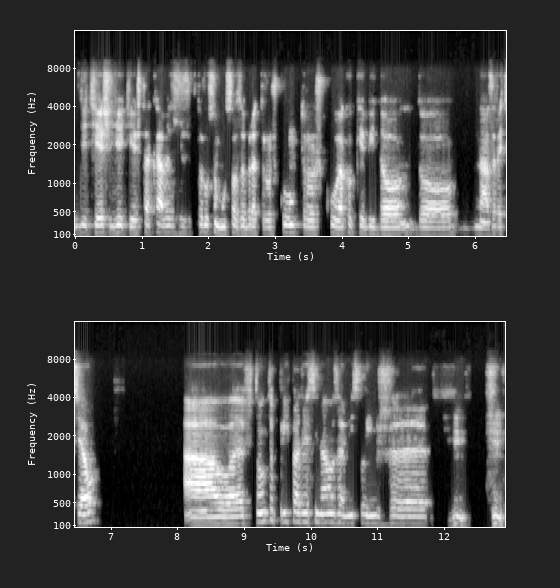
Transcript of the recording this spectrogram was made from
ide tiež, ide tiež taká vec, že, ktorú som musel zobrať trošku, trošku ako keby do, do názreteľ. Ale v tomto prípade si naozaj myslím, že... Hm, hm.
